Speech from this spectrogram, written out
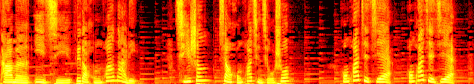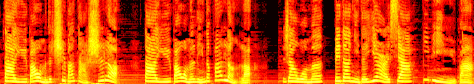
他们一起飞到红花那里，齐声向红花请求说：“红花姐姐，红花姐姐，大雨把我们的翅膀打湿了，大雨把我们淋得发冷了，让我们飞到你的叶儿下避避雨吧。”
